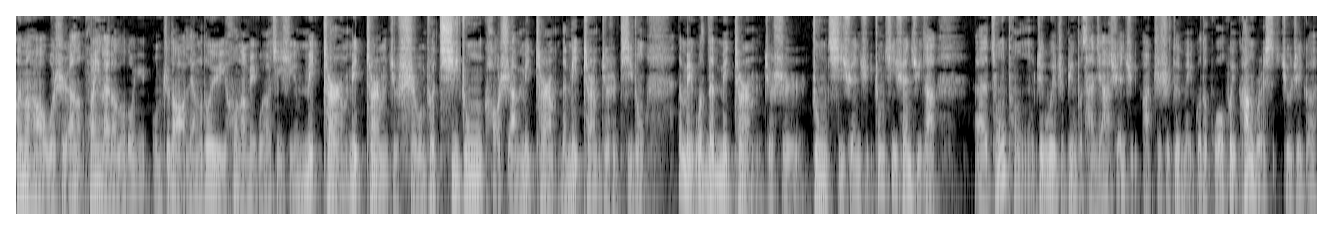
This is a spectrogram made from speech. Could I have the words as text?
朋友们好，我是 Allen，欢迎来到漏斗英语。我们知道，两个多月以后呢，美国要进行 midterm，midterm 就是我们说期中考试啊，midterm，the midterm 就是期中。那美国的 midterm 就是中期选举，中期选举呢，呃，总统这个位置并不参加选举啊，只是对美国的国会 Congress 就这个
